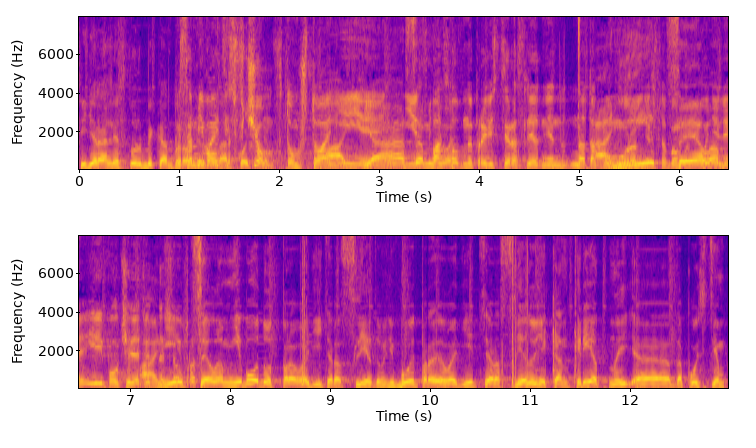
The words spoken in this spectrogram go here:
Федеральной службе контроля. Вы сомневаетесь в чем? В том, что А они я не сомневаюсь. способны провести расследование на таком Они уровне, чтобы целом- мы поняли и получили ответ на Они все в целом не будут проводить расследование, будут проводить расследование конкретный, э, допустим,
